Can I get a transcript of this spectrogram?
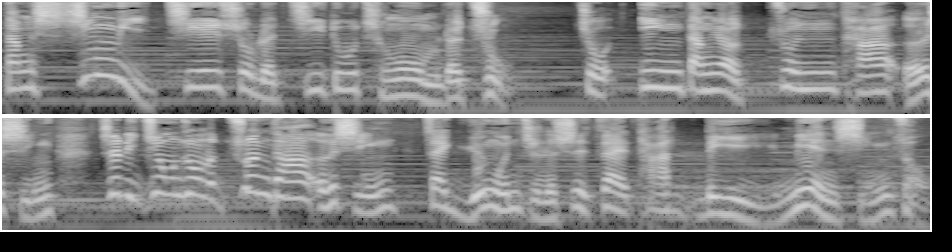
当心里接受了基督成为我们的主，就应当要遵他而行。这里经文中的遵他而行，在原文指的是在他里面行走。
